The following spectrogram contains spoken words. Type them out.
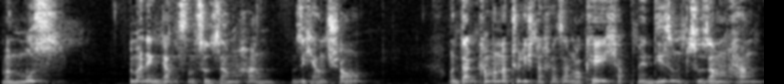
Man muss immer den ganzen Zusammenhang sich anschauen. Und dann kann man natürlich nachher sagen, okay, ich habe mir in diesem Zusammenhang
